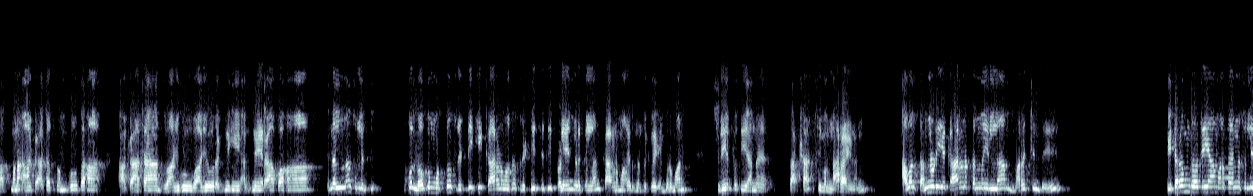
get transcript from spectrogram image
ஆத்மன ஆகாச சம்பூத ஆகாஷாத் வாயு வாயோரக்னி அக்னேராபா என்னெல்லாம் சொல்லிருக்கு. அப்போ லோகம் மொத்தம் சிருஷ்டிக்கு காரணமாக சிருஷ்டி ஸ்திதி பிரளயங்களுக்கெல்லாம் காரணமாக இருந்திருக்கிற எம்பெருமான். ஸ்ரீபதியான சாட்சாத் சிவன் நாராயணன். அவன் தன்னுடைய காரணத்தன்மையெல்லாம் மறைச்சிண்டு பிதரம் ரோஜையா மாசான்னு சொல்லி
